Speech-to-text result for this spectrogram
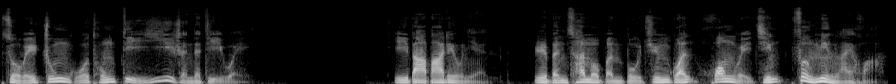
作为中国通第一人的地位。一八八六年，日本参谋本部军官荒尾京奉命来华，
